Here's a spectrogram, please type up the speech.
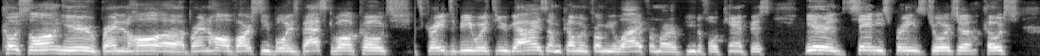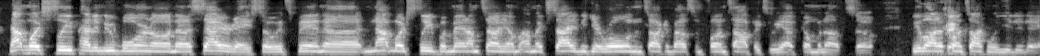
Coach Long here, Brandon Hall, uh, Brandon Hall varsity boys basketball coach. It's great to be with you guys. I'm coming from you live from our beautiful campus here in Sandy Springs, Georgia. Coach, not much sleep. Had a newborn on uh, Saturday, so it's been uh, not much sleep. But man, I'm telling you, I'm, I'm excited to get rolling and talking about some fun topics we have coming up. So be a lot of fun talking with you today.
